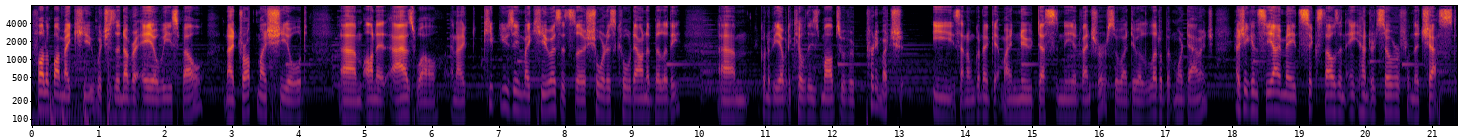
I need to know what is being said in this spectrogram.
followed by my Q which is another AoE spell and I drop my shield um, on it as well and I keep using my Q as it's the shortest cooldown ability um, I'm going to be able to kill these mobs with a pretty much ease and I'm going to get my new Destiny Adventurer so I do a little bit more damage. As you can see I made 6,800 silver from the chest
